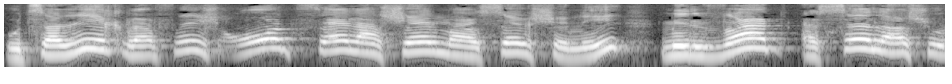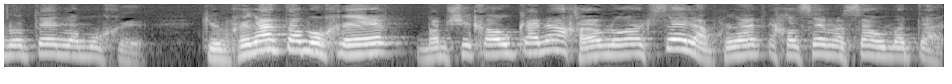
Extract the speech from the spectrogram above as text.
הוא צריך להפריש עוד סלע של מעשר שני מלבד הסלע שהוא נותן למוכר. כי מבחינת המוכר, ממשיכה הוא קנה, חייב לו רק סלע, מבחינת יחסי משא ומתן.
